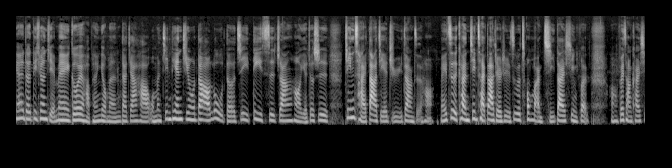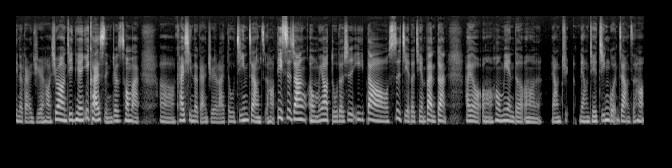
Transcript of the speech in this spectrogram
亲爱的弟兄姐妹、各位好朋友们，大家好！我们今天进入到《路德记》第四章，哈，也就是精彩大结局这样子哈。每一次看精彩大结局，是不是充满期待、兴奋啊？非常开心的感觉哈！希望今天一开始你就是充满呃开心的感觉来读经这样子哈。第四章呃我们要读的是一到四节的前半段，还有呃后面的呃。两句两节经文这样子哈，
